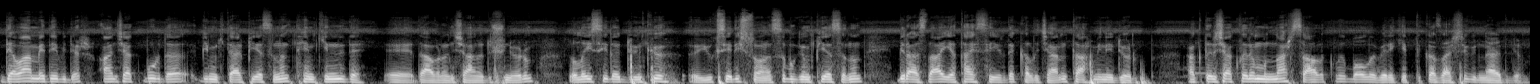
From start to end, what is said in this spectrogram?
devam edebilir. Ancak burada bir miktar piyasanın temkinli de e, davranacağını düşünüyorum. Dolayısıyla dünkü e, yükseliş sonrası bugün piyasanın biraz daha yatay seyirde kalacağını tahmin ediyorum. Aktaracaklarım bunlar. Sağlıklı, bol ve bereketli kazançlı günler diliyorum.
